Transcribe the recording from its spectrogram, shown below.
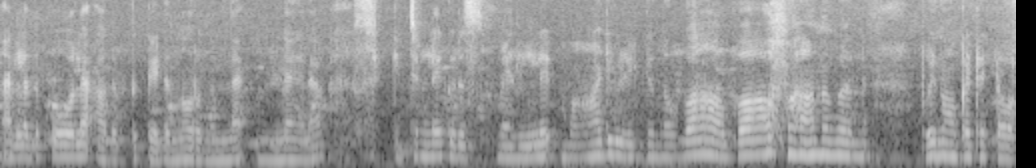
നല്ലതുപോലെ അകത്ത് കിടന്നുറങ്ങുന്ന ഇന്നങ്ങനെ കിച്ചണിലേക്ക് ഒരു സ്മെല്ല് മാടി വിളിക്കുന്നു. വാ വാ വാ എന്ന് പറഞ്ഞ്. പോയി നോക്കട്ടെ കേട്ടോ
